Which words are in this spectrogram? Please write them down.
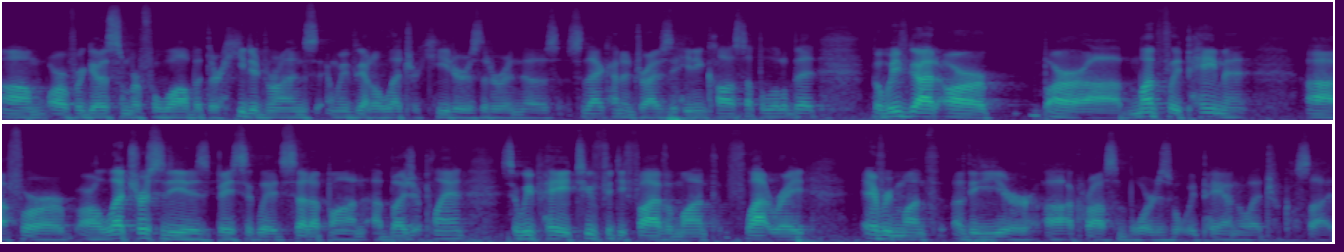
um, or if we go somewhere for a while, but they're heated runs, and we've got electric heaters that are in those. So that kind of drives the heating cost up a little bit. But we've got our, our uh, monthly payment uh, for our, electricity is basically it's set up on a budget plan. So we pay 255 a month flat rate every month of the year uh, across the board is what we pay on the electrical side.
